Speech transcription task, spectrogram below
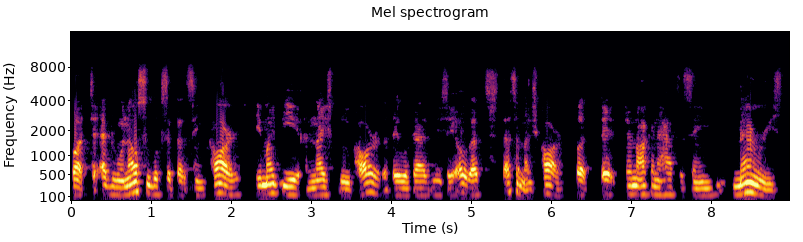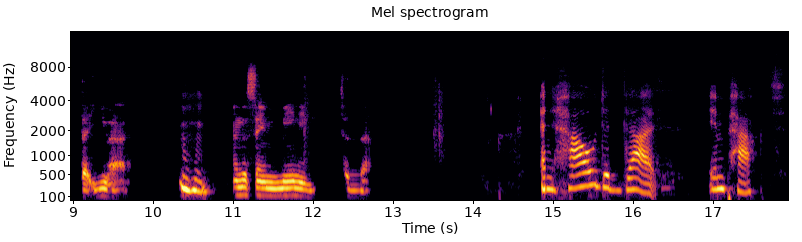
But to everyone else who looks at that same car, it might be a nice blue car that they look at and they say, "Oh, that's that's a nice car," but they're, they're not going to have the same memories that you had, mm-hmm. and the same meaning to them. And how did that impact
